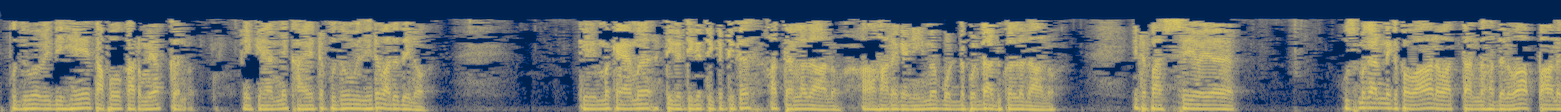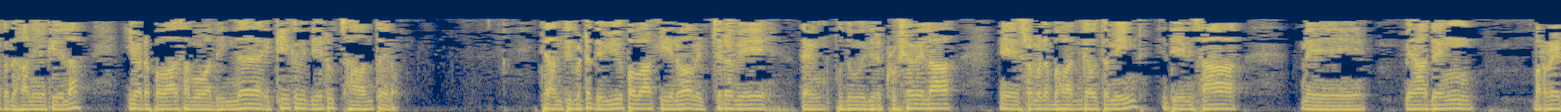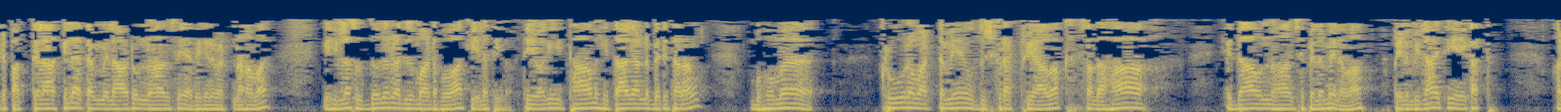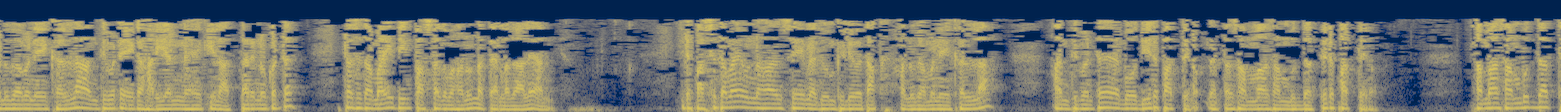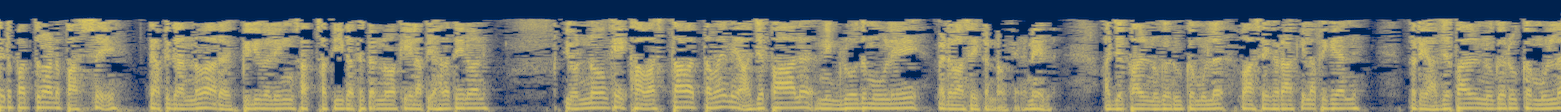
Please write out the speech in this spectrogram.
පුදුම විදිහේ තපෝ කර්මයක් කරනවා. ඒ කියන්නේ කයට පුදුම විදිහට වද දෙනවා. කේම්ම කෑම ටික ටික ටික ටික අතල්ලා දානවා. ආහාර ගැනීම පොඩ පොඩ අඩු කරලා දානවා. ඊට පස්සේ ඔය හුස්ම ගන්න එක පවා නවත්තන්න හදනවා අපානක දහණය කියලා. ඒවට පවා සමවදින්න එක එක විදිහට උත්සාහන්ත වෙනවා. ඉතින් අන්තිමට දෙවියෝ පවා කියනවා මෙච්චර මේ දැන් පුදුම විදිහට කෘෂ වෙලා මේ ශ්‍රමණ භවත් ගෞතමීන් ඉතින් ඒ නිසා මේ මෙහා දැන් මරණයටපත් වෙලා කියලා ඇතැම් වෙලාවට උන්වහන්සේ ඇදගෙන වැටෙනහම ගිහිල්ලා සුද්ධෝදන රජතුමාට පවා කියලා තියෙනවා. ඒ වගේ ඊටාම හිතා ගන්න බැරි තරම් බොහොම ක්‍රූර මට්ටමේ උදුෂ්කර ක්‍රියාවක් සඳහා එදා උන්වහන්සේ පෙළඹෙනවා. පෙළඹිලා ඉතින් ඒකත් අනුගමනය කළා අන්තිමට ඒක හරියන්නේ නැහැ කියලා අත්හරිනකොට ඊට පස්සේ තමයි ඉතින් පස්වග මහණුන් අතහැරලා දාලා යන්නේ. ඊට පස්සේ තමයි උන්වහන්සේ මැදුම් පිළිවෙතක් අනුගමනය කළා අන්තිමට බෝධියටපත් වෙනවා. නැත්නම් සම්මා සම්බුද්ධත්වයටපත් වෙනවා. සම්මා සම්බුද්ධත්වයටපත් වුණාට පස්සේ දැන් අපි දන්නවා අර පිළිවෙලින් සත් සතිය ගත කරනවා කියලා අපි අහලා තියෙනවානේ. ඉතින් ඔන්න ඕකේ එක අවස්ථාවක් තමයි මේ අජපාල නිග්‍රෝධ මූලයේ වැඩ වාසය කරනවා කියන්නේ නේද? අජපල් නුගරුක මුල වාසය කරා කියලා අපි කියන්නේ. ඒතර අජපල් නුගරුක මුල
